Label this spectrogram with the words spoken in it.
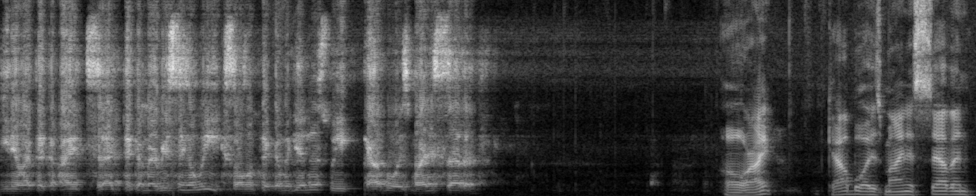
You know, I pick. I said I'd pick them every single week, so I'm gonna pick them again this week. Cowboys minus seven. All right, Cowboys minus seven.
